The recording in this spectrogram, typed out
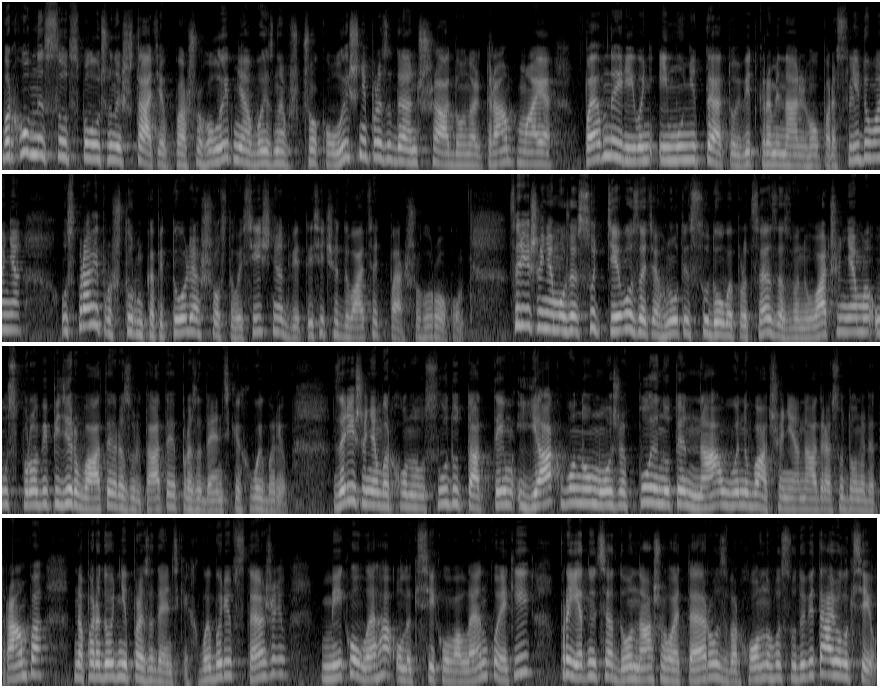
Верховний суд Сполучених Штатів 1 липня визнав, що колишній президент США Дональд Трамп має певний рівень імунітету від кримінального переслідування у справі про штурм Капітолія 6 січня 2021 року. Це рішення може суттєво затягнути судовий процес за звинуваченнями у спробі підірвати результати президентських виборів. За рішенням Верховного суду та тим, як воно може вплинути на обвинувачення на адресу Дональда Трампа напередодні президентських виборів, стежив мій колега Олексій Коваленко, який приєднується до нашого етеру з Верховного суду. Вітаю, Олексію.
